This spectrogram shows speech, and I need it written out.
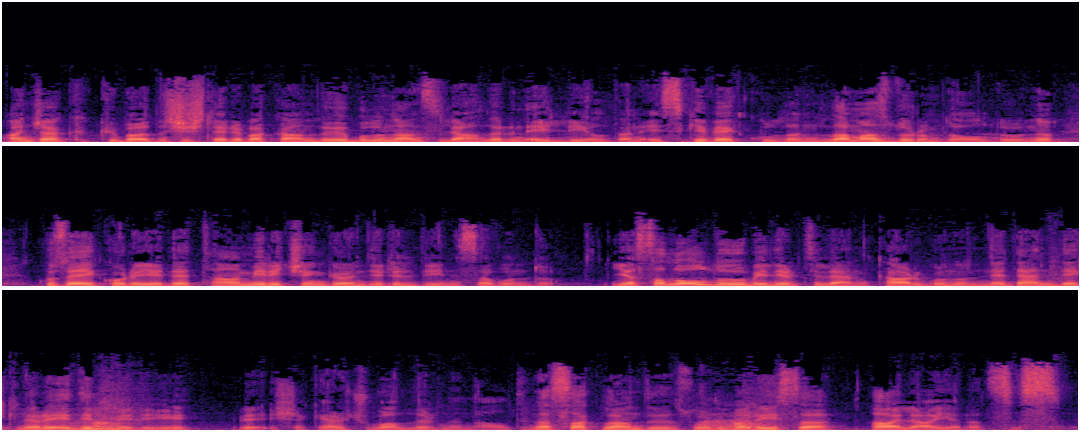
Ancak Küba Dışişleri Bakanlığı bulunan silahların 50 yıldan eski ve kullanılamaz durumda olduğunu, Kuzey Kore'ye de tamir için gönderildiğini savundu. Yasal olduğu belirtilen kargonun neden deklare edilmediği ve şeker çuvallarının altına saklandığı soruları ise hala yanıtsız.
